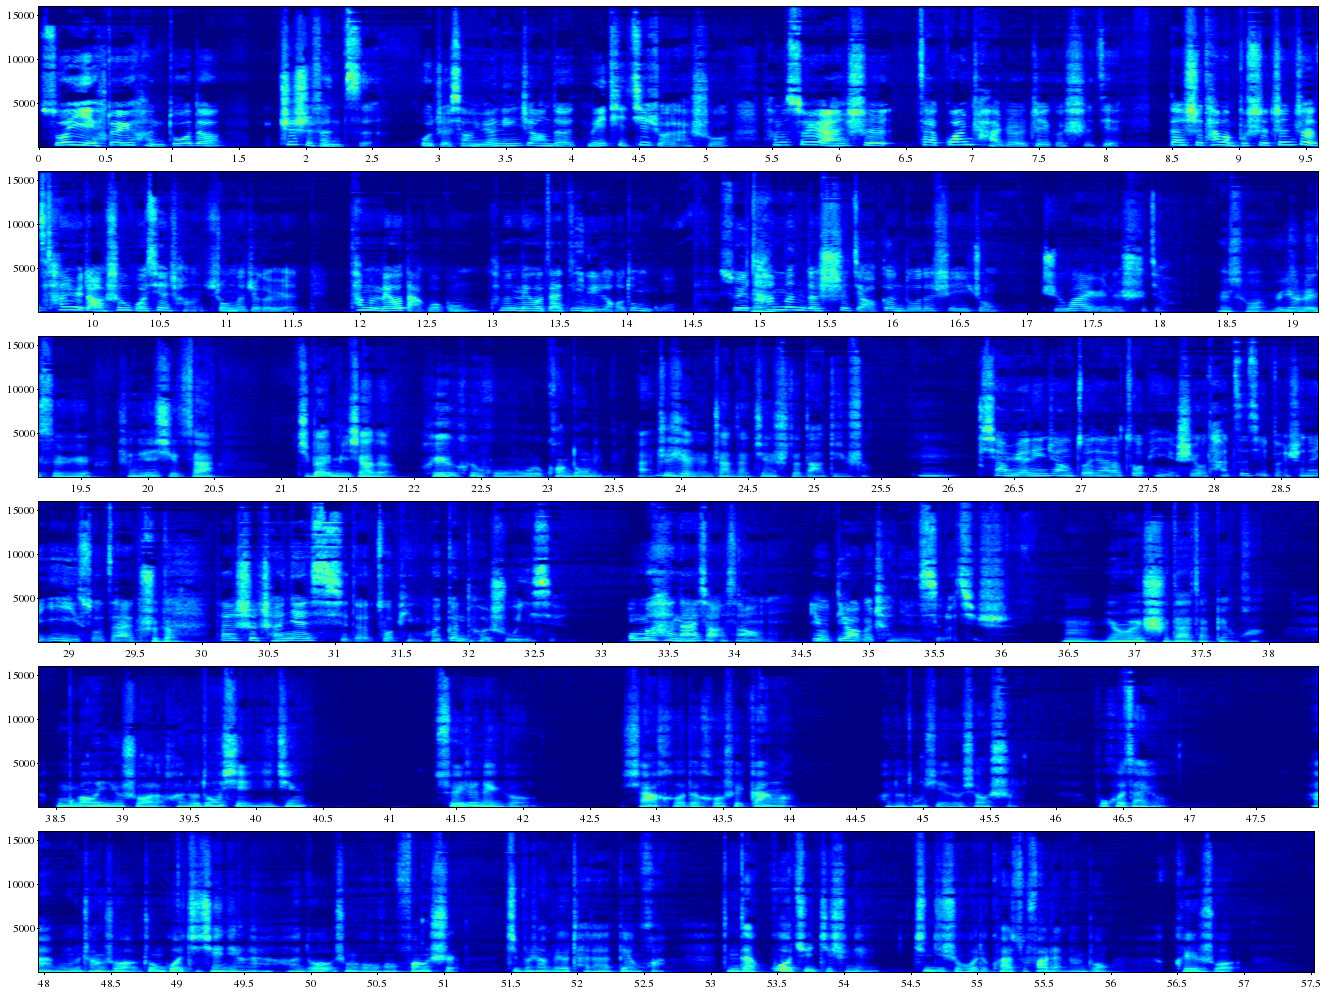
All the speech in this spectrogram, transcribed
所以，对于很多的知识分子或者像袁林这样的媒体记者来说，他们虽然是在观察着这个世界，但是他们不是真正参与到生活现场中的这个人，他们没有打过工，他们没有在地里劳动过，所以他们的视角更多的是一种局外人的视角。没错，有点类似于陈年喜在几百米下的黑黑乎乎的矿洞里面，哎，这些人站在坚实的大地上。嗯，像袁林这样作家的作品也是有他自己本身的意义所在的。是的，但是陈年喜的作品会更特殊一些，我们很难想象有第二个陈年喜了。其实，嗯，因为时代在变化，我们刚刚已经说了很多东西已经随着那个峡河的河水干了，很多东西也都消失了，不会再有。啊，我们常说中国几千年来很多生活方式基本上没有太大的变化，但在过去几十年经济社会的快速发展当中，可以说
